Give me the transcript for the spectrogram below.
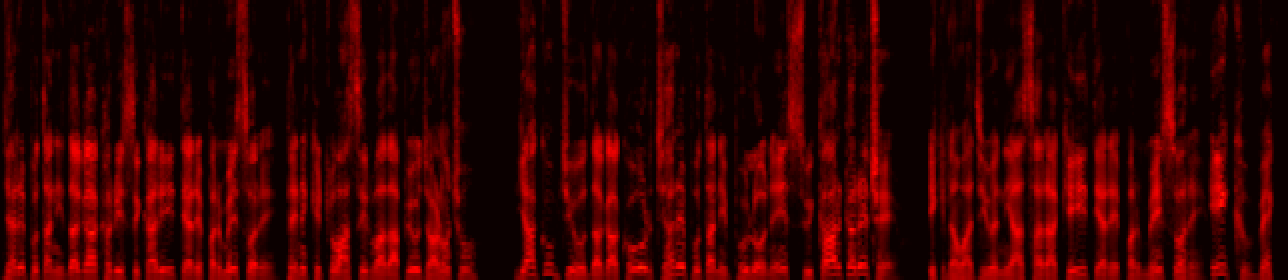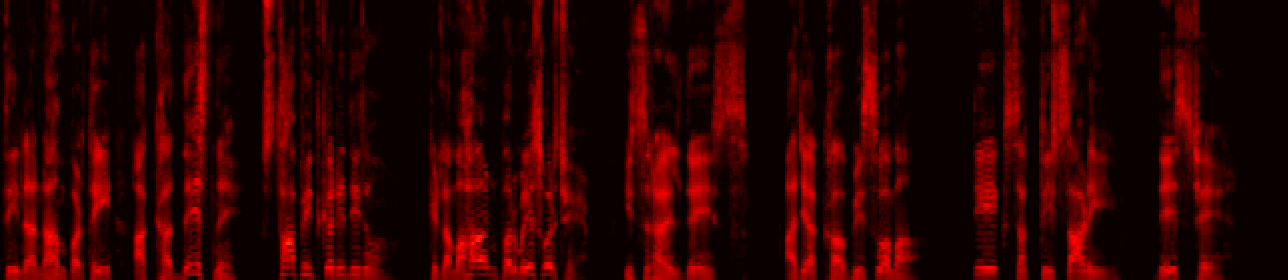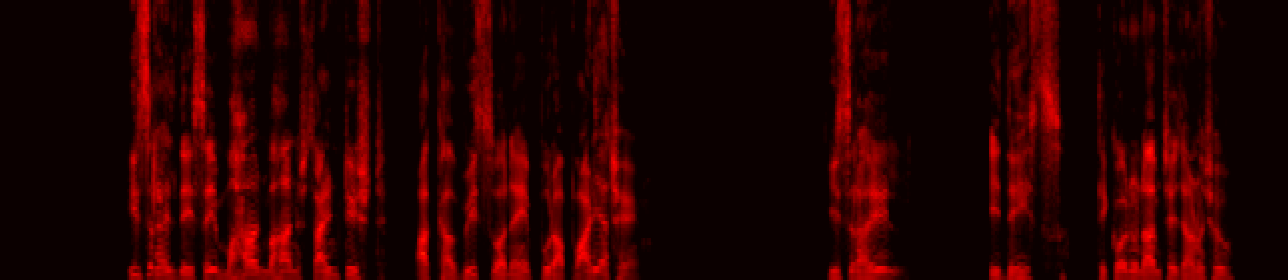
જ્યારે પોતાની દગાખોરી સ્વીકારી, ત્યારે પરમેશ્વરે તેને કેટલો આશીર્વાદ આપ્યો જાણો છો? યાકુબ જેવો દગાખોર જ્યારે પોતાની ભૂલોને સ્વીકાર કરે છે, એક નવા જીવનની આશા રાખી ત્યારે પરમેશ્વરે એક વ્યક્તિના નામ પરથી આખા દેશને સ્થાપિત કરી દીધો. કેટલા મહાન પરમેશ્વર છે. ઇઝરાયેલ દેશ. આજે આખા વિશ્વમાં તે એક શક્તિશાળી દેશ છે. ઇઝરાયેલ દેશે મહાન મહાન સાયન્ટિસ્ટ આખા વિશ્વને પૂરા પાડ્યા છે. ઇઝરાયેલ એ દેશ. તે કોનું નામ છે જાણો છો?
